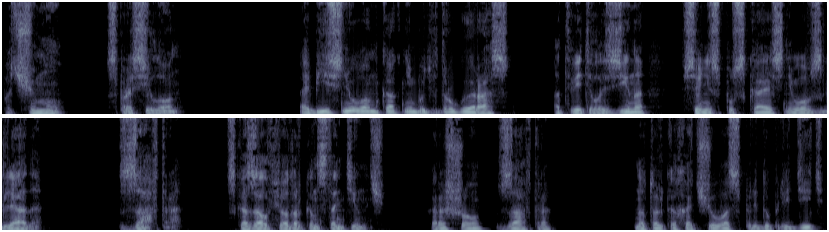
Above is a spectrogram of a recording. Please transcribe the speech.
«Почему?» — спросил он. «Объясню вам как-нибудь в другой раз», — ответила Зина, все не спуская с него взгляда. «Завтра», — сказал Федор Константинович. «Хорошо, завтра. Но только хочу вас предупредить,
